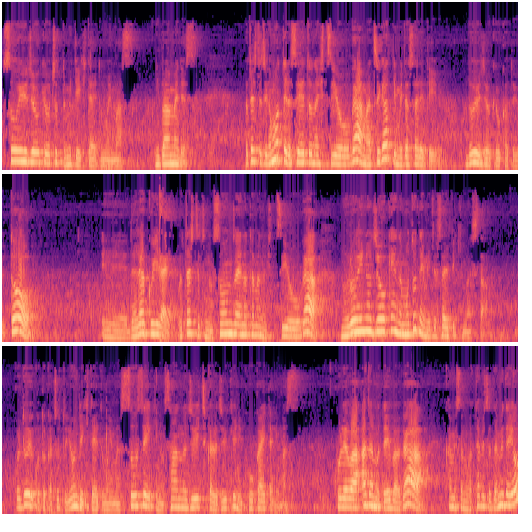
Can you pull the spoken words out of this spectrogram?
そういう状況をちょっと見ていきたいと思います。2番目です。私たちが持っている正当な必要が間違って満たされている。どういう状況かというと、えー、堕落以来私たちの存在のための必要が呪いの条件のもとで満たされてきました。これどういうことかちょっと読んでいきたいと思います。創世紀の3の11から19にこう書いてあります。これはアダムとエバが神様が食べちゃダメだよ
